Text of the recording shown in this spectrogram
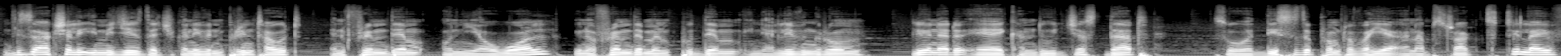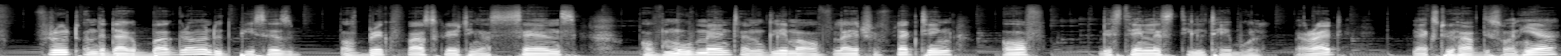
These are actually images that you can even print out and frame them on your wall. You know frame them and put them in your living room. Leonardo ai can do just that so this is the prompt over here an abstract still life fruit on the dark background with pieces of breakfast creating a sense of movement and glimmer of light reflecting off the stainless steel table. All right next we have this one here.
